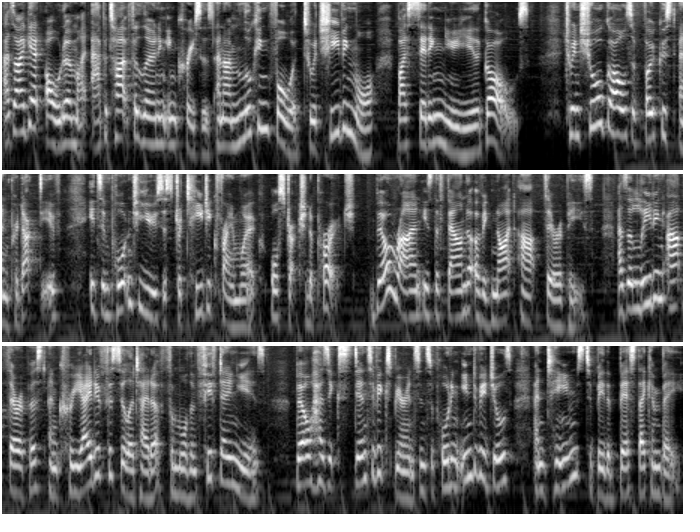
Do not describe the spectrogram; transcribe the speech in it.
As I get older, my appetite for learning increases, and I'm looking forward to achieving more by setting New Year goals. To ensure goals are focused and productive, it's important to use a strategic framework or structured approach. Belle Ryan is the founder of Ignite Art Therapies. As a leading art therapist and creative facilitator for more than 15 years, Belle has extensive experience in supporting individuals and teams to be the best they can be.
